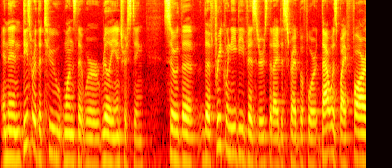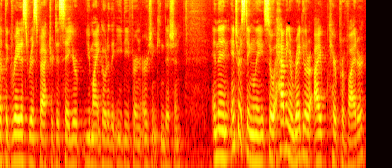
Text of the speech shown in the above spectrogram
And then these were the two ones that were really interesting. So the, the frequent ED visitors that I described before, that was by far the greatest risk factor to say you you might go to the ED for an urgent condition. And then interestingly, so having a regular eye care provider,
